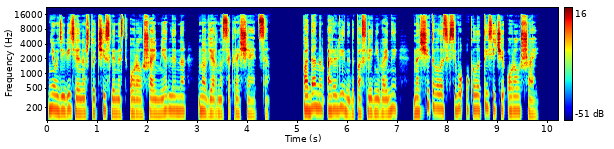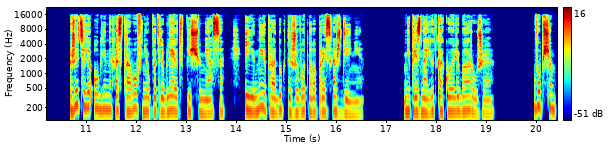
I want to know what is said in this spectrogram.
Неудивительно, что численность Оралшай медленно, но верно сокращается. По данным Арелины, до последней войны насчитывалось всего около тысячи Оралшай. Жители огненных островов не употребляют в пищу мясо и иные продукты животного происхождения. Не признают какое-либо оружие. В общем,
